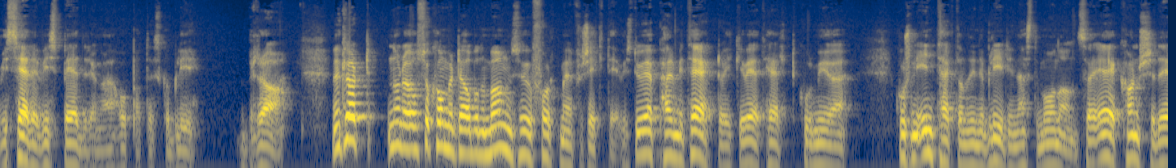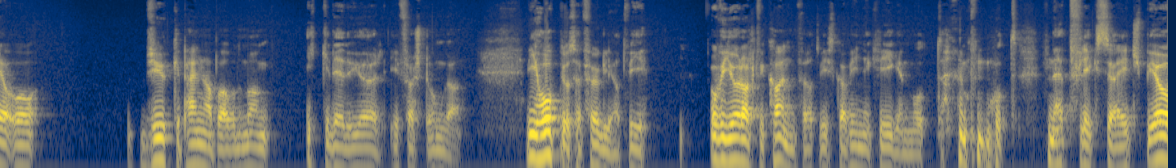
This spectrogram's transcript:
Vi ser en viss bedring, og jeg håper at det skal bli bra. Men klart, når det også kommer til abonnement, så er jo folk mer forsiktige. Hvis du er permittert og ikke vet helt hvor mye, hvordan inntektene dine blir de neste månedene, så er kanskje det å bruke penger på abonnement ikke det du gjør i første omgang. Vi håper jo selvfølgelig at vi og vi gjør alt vi kan for at vi skal vinne krigen mot, mot Netflix og HBO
